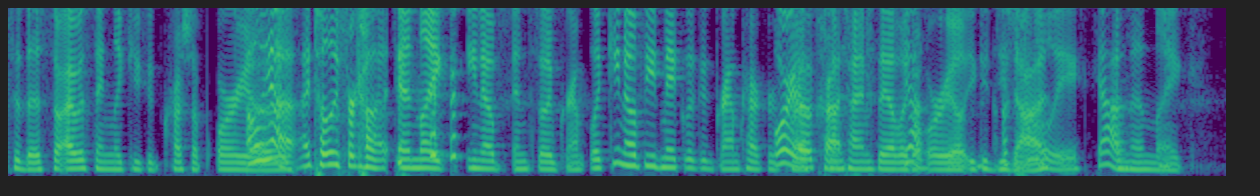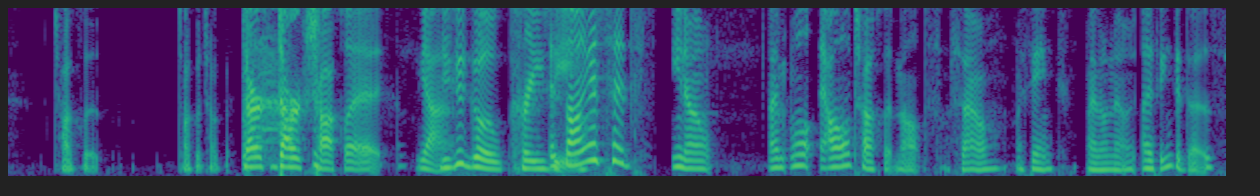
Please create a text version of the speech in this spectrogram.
to this, so I was saying like you could crush up Oreos. Oh yeah, I totally forgot. and like you know, instead of graham, like you know, if you'd make like a graham cracker Oreo crust, crust. sometimes they have like an Oreo. You could do Oh, that, Totally. Yeah. and then like chocolate, chocolate, chocolate. dark dark chocolate. Yeah. You could go crazy as long as it's, you know, I'm well, all chocolate melts. So I think I don't know. I think it does.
